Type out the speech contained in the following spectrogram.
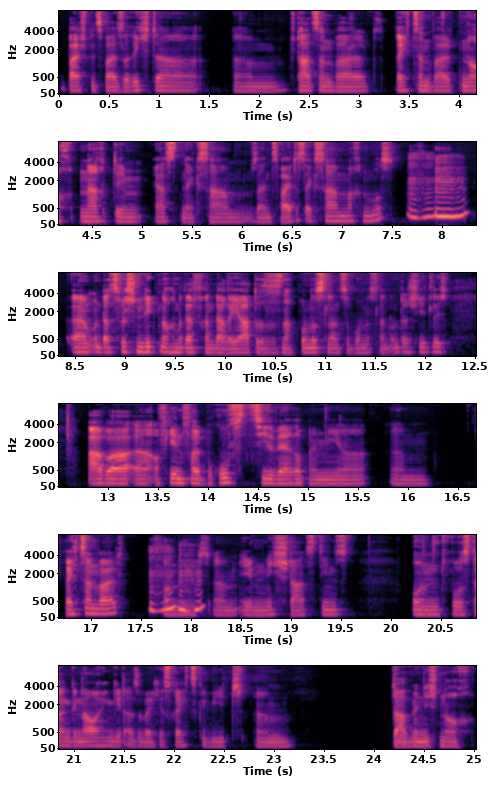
beispielsweise Richter ähm, Staatsanwalt, Rechtsanwalt noch nach dem ersten Examen sein zweites Examen machen muss. Mhm. mhm. Ähm, und dazwischen liegt noch ein Referendariat, das ist nach Bundesland zu Bundesland unterschiedlich. Aber äh, auf jeden Fall Berufsziel wäre bei mir ähm, Rechtsanwalt mhm. und mhm. ähm, eben nicht Staatsdienst. Und wo es dann genau hingeht, also welches Rechtsgebiet, ähm, da bin ich noch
